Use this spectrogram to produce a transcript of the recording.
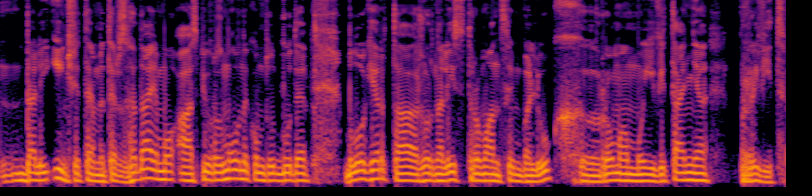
Далі інші теми теж згадаємо. А співрозмовником тут буде блогер та журналіст Роман Цимбалюк. Рома, мої вітання. Привіт.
